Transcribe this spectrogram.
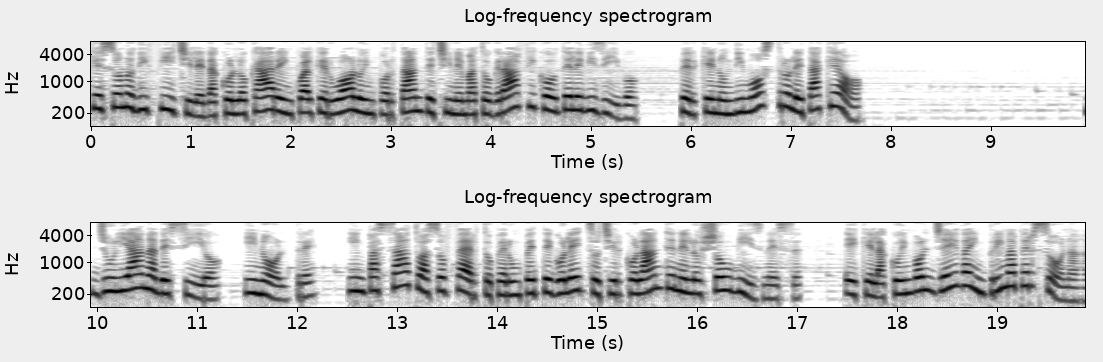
Che sono difficile da collocare in qualche ruolo importante cinematografico o televisivo. Perché non dimostro l'età che ho. Giuliana De Sio, inoltre, in passato ha sofferto per un pettegolezzo circolante nello show business, e che la coinvolgeva in prima persona.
